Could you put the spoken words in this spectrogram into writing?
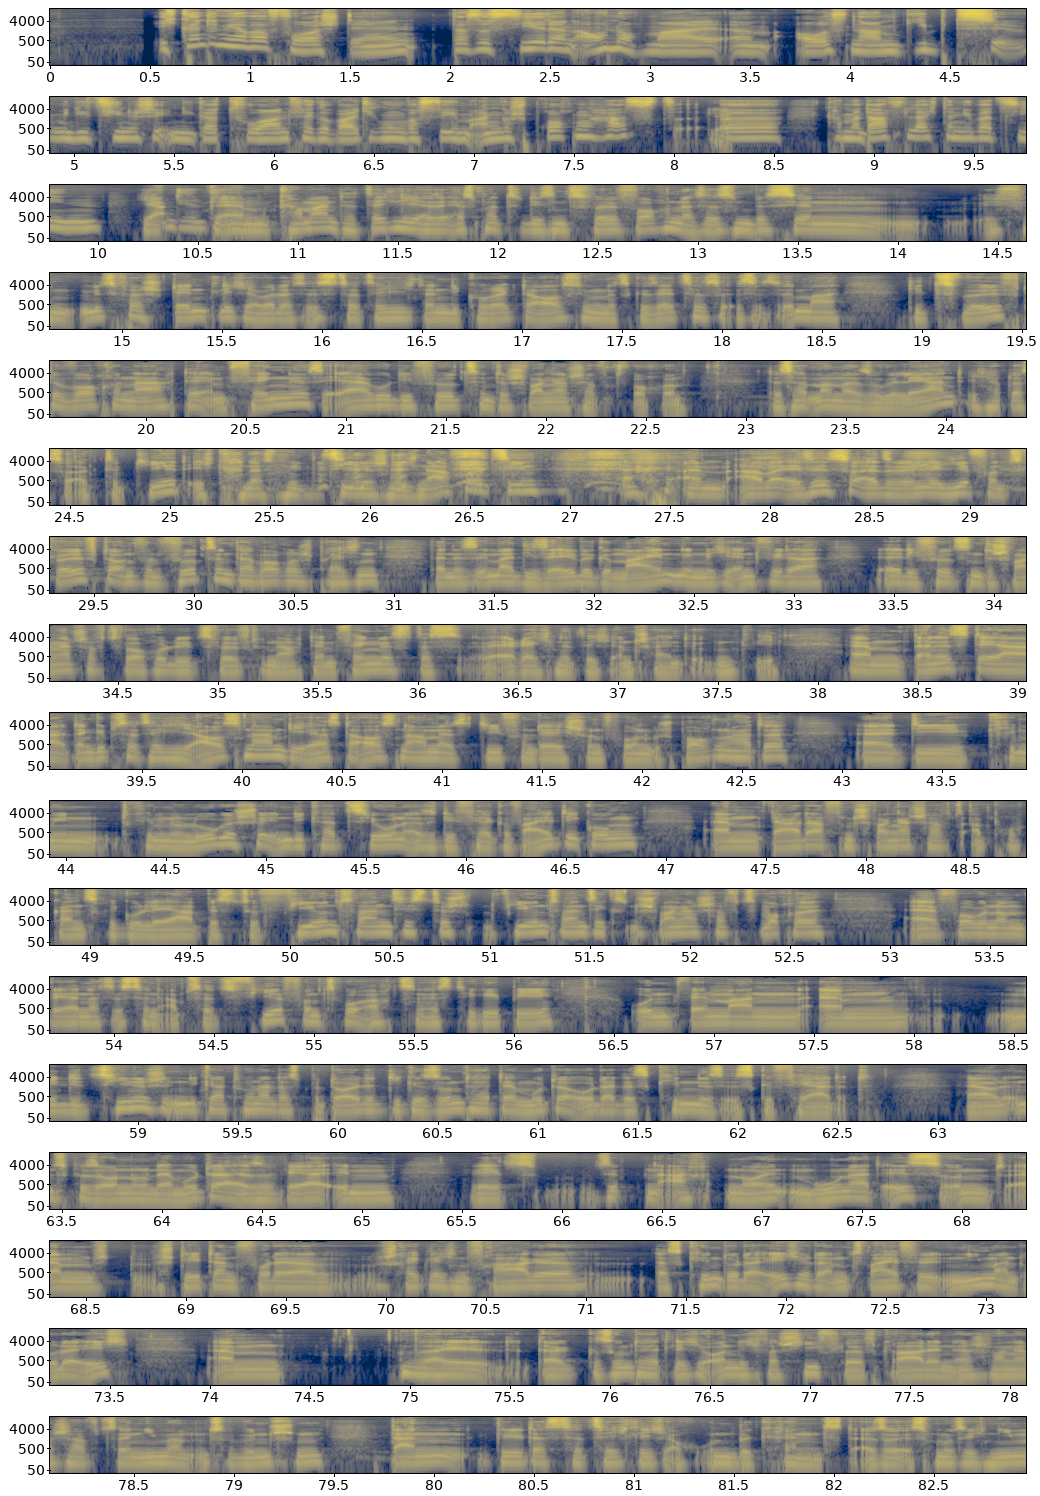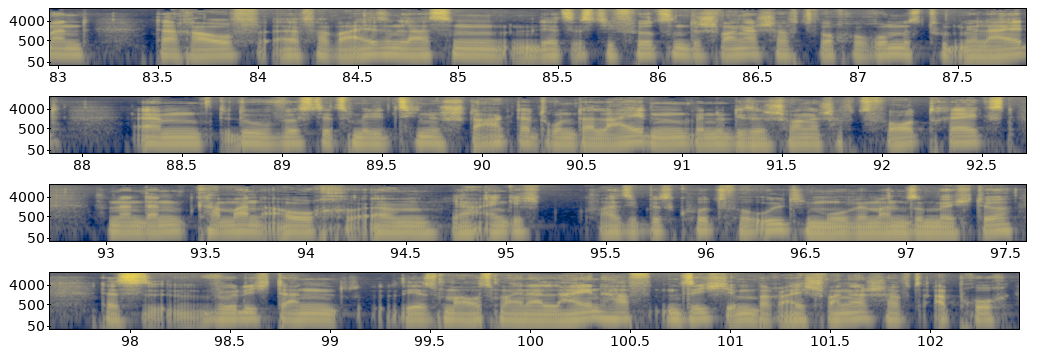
Ich könnte mir aber vorstellen, dass es hier dann auch nochmal ähm, Ausnahmen gibt, medizinische Indikatoren, Vergewaltigung, was du eben angesprochen hast. Ja. Äh, kann man da vielleicht dann überziehen? Ja, ähm, kann man tatsächlich, also erstmal zu diesen zwölf Wochen, das ist ein bisschen, ich finde, missverständlich, aber das ist tatsächlich dann die korrekte Auslegung des Gesetzes. Es ist immer die zwölfte Woche nach der Empfängnis, ergo die 14. Schwangerschaftswoche. Das hat man mal so gelernt. Ich habe das so akzeptiert. Ich kann das medizinisch nicht nachvollziehen. ähm, aber es ist so, also wenn wir hier von 12. und von 14. Woche sprechen, dann ist immer dieselbe gemeint, nämlich entweder äh, die 14. Schwangerschaftswoche oder die 12. nach der Empfängnis. Das errechnet sich anscheinend irgendwie. Ähm, dann ist der, dann gibt es tatsächlich Ausnahmen. Die erste Ausnahme ist die, von der ich schon vorhin gesprochen hatte, äh, die Krimin kriminologische Indikation, also die Vergewaltigung. Ähm, da darf ein Schwangerschaftsabbruch ganz regulär bis zur 24. 24. Schwangerschaftswoche äh, vorgenommen werden. Das ist dann Absatz 4 von 218 StGB. Und wenn man ähm, medizinische Indikatoren hat, das bedeutet, die Gesundheit der Mutter oder des Kindes ist gefährdet. Ja, und insbesondere der Mutter, also wer im, wer jetzt siebten, achten, neunten Monat ist und ähm, steht dann vor der schrecklichen Frage, das Kind oder ich oder im Zweifel niemand oder ich, ähm, weil da gesundheitlich ordentlich was schiefläuft, gerade in der Schwangerschaft, sei niemandem zu wünschen, dann gilt das tatsächlich auch unbegrenzt. Also es muss sich niemand darauf äh, verweisen lassen, jetzt ist die 14. Schwangerschaftswoche rum, es tut mir leid, ähm, du wirst jetzt medizinisch stark darunter leiden, wenn du diese Schwangerschaft vorträgst, sondern dann kann man auch ähm, ja eigentlich quasi bis kurz vor Ultimo, wenn man so möchte. Das würde ich dann jetzt mal aus meiner laienhaften Sicht im Bereich Schwangerschaftsabbruch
